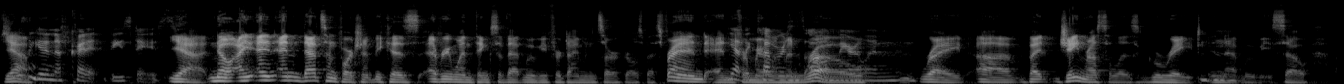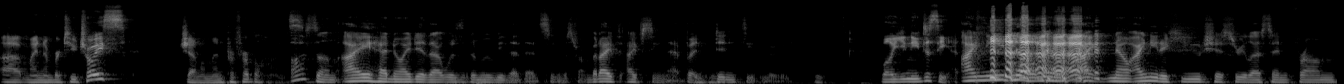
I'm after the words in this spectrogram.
She Yeah. doesn't get enough credit these days. Yeah, no, I and, and that's unfortunate because everyone thinks of that movie for Diamonds Are a Girl's Best Friend and yeah, for the Marilyn Monroe. all Marilyn. Right, um, but Jane Russell is great in Mhm. that movie. So uh, my number two choice, Gentlemen Prefer Blondes. awesome. I had no idea that was the movie that that scene was from, but I've I've seen that, but Mhm. didn't see the movie. Well, you need to see it. I need no, no, I, no. I need a huge history lesson from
